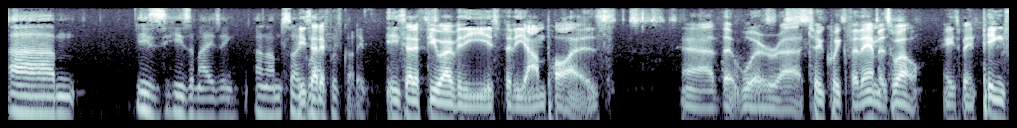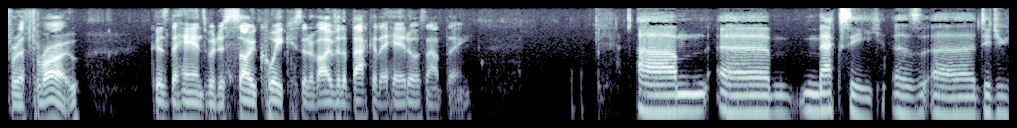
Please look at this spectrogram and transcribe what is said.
Um, he's he's amazing, and I'm so He's glad a- we've got him. he's had a few over the years for the umpires uh, that were uh, too quick for them as well. He's been pinged for a throw because the hands were just so quick, sort of over the back of the head or something. Um, um, Maxi, as uh, did you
